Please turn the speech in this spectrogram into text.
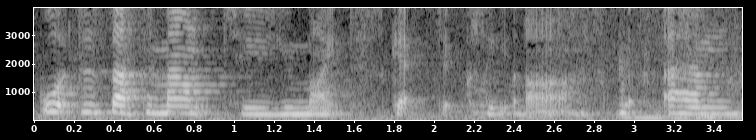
What does that amount to, you might sceptically ask? Um,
